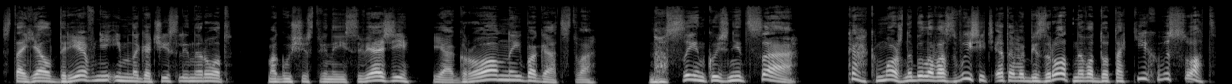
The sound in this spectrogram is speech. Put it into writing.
стоял древний и многочисленный род, могущественные связи и огромные богатства. Но сын кузнеца! Как можно было возвысить этого безродного до таких высот?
